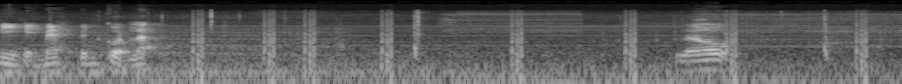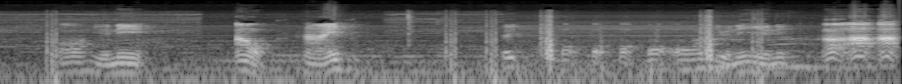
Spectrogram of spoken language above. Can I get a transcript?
นี่เห็นไหมเป็นกฎละ แล้ว อ๋อ อยู่นี่ เอ้า หาย เฮ้ย อ๋ออ๋ออ๋ออ๋ออยู่นี่อยู่นี่ อะอะอะ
